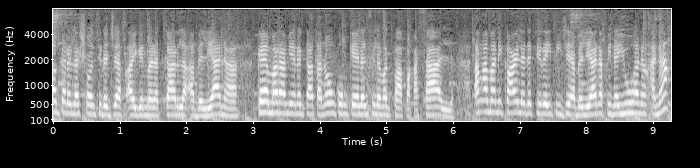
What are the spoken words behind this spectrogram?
magkarelasyon sina Jeff Eigenman at Carla Abellana, kaya marami ang nagtatanong kung kailan sila magpapakasal. Ang ama ni Carla na si Ray PJ Abellana pinayuhan ng anak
